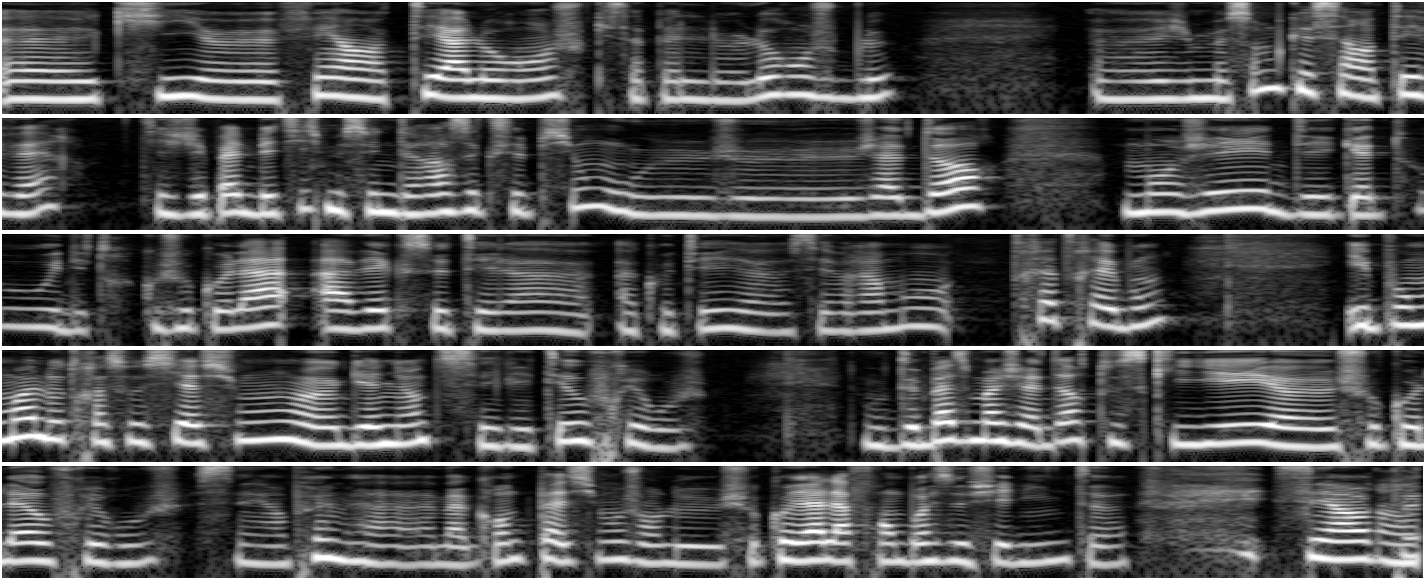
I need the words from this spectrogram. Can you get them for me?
Euh, qui euh, fait un thé à l'orange qui s'appelle l'orange bleu. Euh, il me semble que c'est un thé vert, si je dis pas de bêtises, mais c'est une des rares exceptions où j'adore manger des gâteaux et des trucs au chocolat avec ce thé-là à côté. C'est vraiment très très bon. Et pour moi, l'autre association gagnante, c'est les thés aux fruits rouges. Donc de base, moi j'adore tout ce qui est chocolat aux fruits rouges. C'est un peu ma, grande passion, genre le chocolat à la framboise de chez Lindt. C'est un oh, peu.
